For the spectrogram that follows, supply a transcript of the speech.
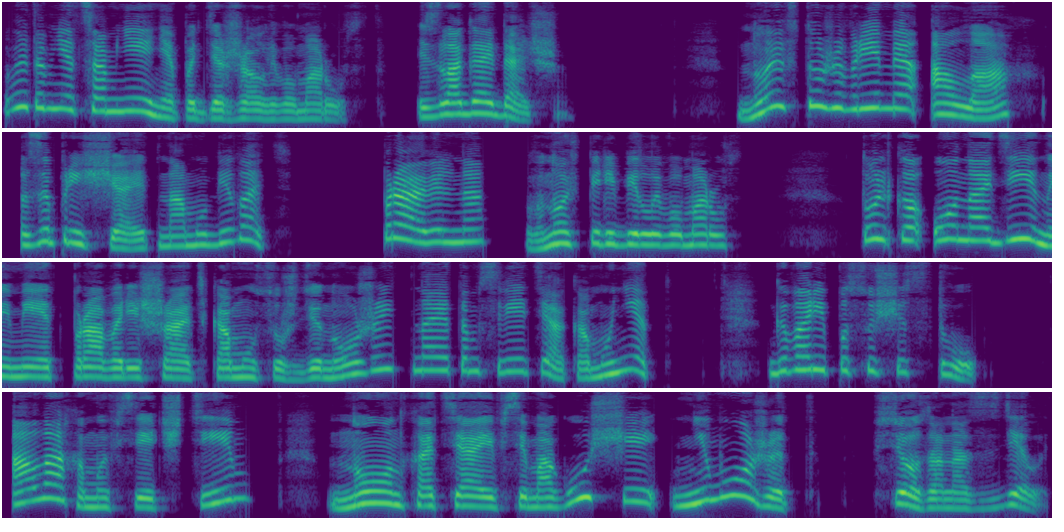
В этом нет сомнения, — поддержал его Маруст. Излагай дальше. Но и в то же время Аллах запрещает нам убивать. Правильно, — вновь перебил его Маруст. Только он один имеет право решать, кому суждено жить на этом свете, а кому нет. Говори по существу. Аллаха мы все чтим, но он, хотя и всемогущий, не может все за нас сделать.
